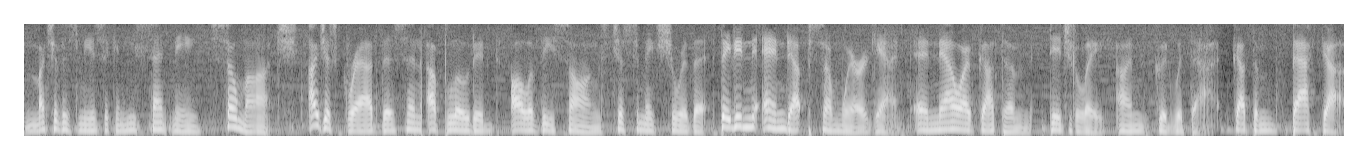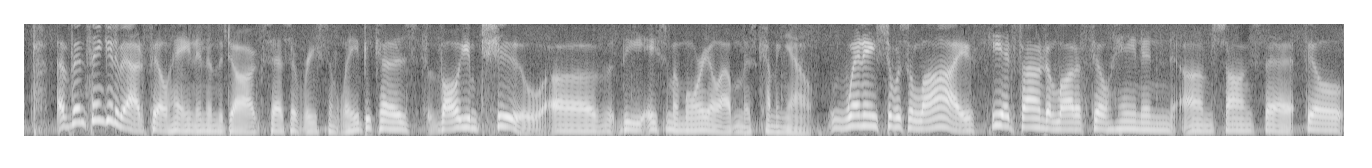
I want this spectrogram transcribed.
much of his music and he sent me so much. I just grabbed this and uploaded all of these songs just to make sure that they didn't end up somewhere again. And now I've got them digitally. I'm good with that. Got them backed up. I've been thinking about Phil Heyman and the Dogs as of recently because volume two of the Asa Memorial album is coming out. When Asa was alive, he had found a lot of Phil Heyman um, songs that Phil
